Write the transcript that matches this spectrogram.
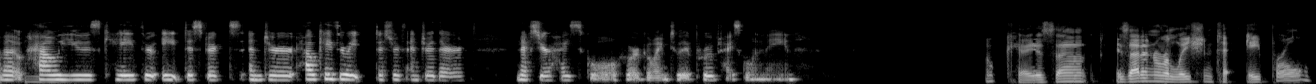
about Mm. how use K through eight districts enter, how K through eight districts enter their next year high school who are going to approved high school in Maine. okay, is that is that in relation to April?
